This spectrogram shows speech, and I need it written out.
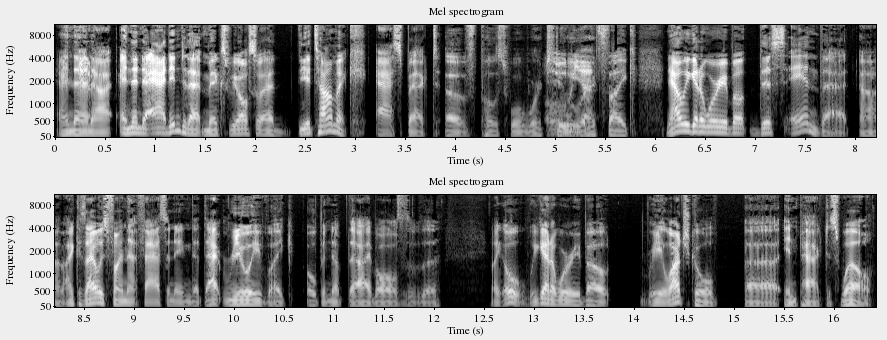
and then yeah. uh, and then to add into that mix, we also had the atomic aspect of post World War II, oh, where it's like now we got to worry about this and that. Because um, I always find that fascinating that that really like opened up the eyeballs of the like, oh, we got to worry about radiological uh, impact as well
